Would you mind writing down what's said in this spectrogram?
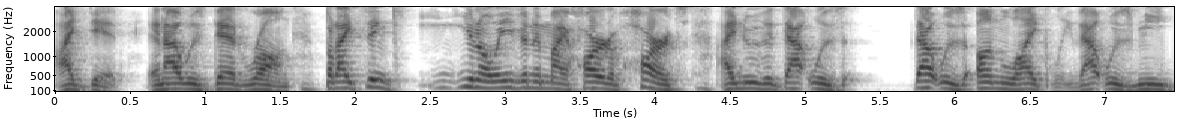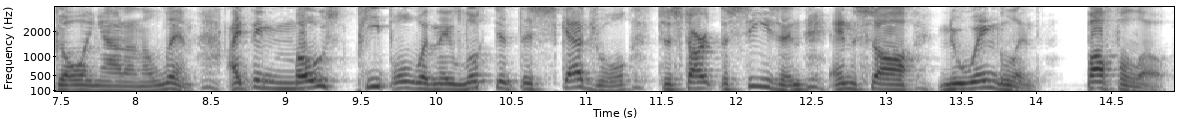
I did. And I was dead wrong. But I think, you know, even in my heart of hearts, I knew that that was that was unlikely. That was me going out on a limb. I think most people, when they looked at this schedule to start the season and saw New England, Buffalo,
